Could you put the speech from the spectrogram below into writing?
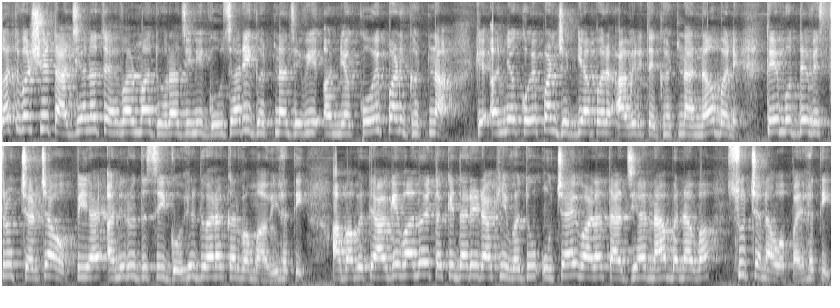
ગત વર્ષે તાજિયાના તહેવારમાં ધોરાજીની ગોઝારી ઘટના જેવી અન્ય કોઈ પણ ઘટના કે અન્ય કોઈ પણ જગ્યા પર આવી રીતે ઘટના ન બને તે મુદ્દે વિસ્તૃત ચર્ચાઓ પીઆઈ અનિરુદ્ધસિંહ ગોહિલ દ્વારા કરવામાં આવી હતી. આ બાબતે આગેવાનોએ તકેદારી રાખી વધુ ઊંચાઈવાળા તાજિયા ના બનાવવા સૂચનાઓ અપાઈ હતી.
